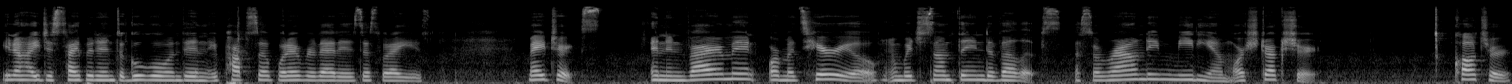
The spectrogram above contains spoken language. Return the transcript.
You know how you just type it into Google and then it pops up, whatever that is. That's what I use. Matrix. An environment or material in which something develops, a surrounding medium or structure culture,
